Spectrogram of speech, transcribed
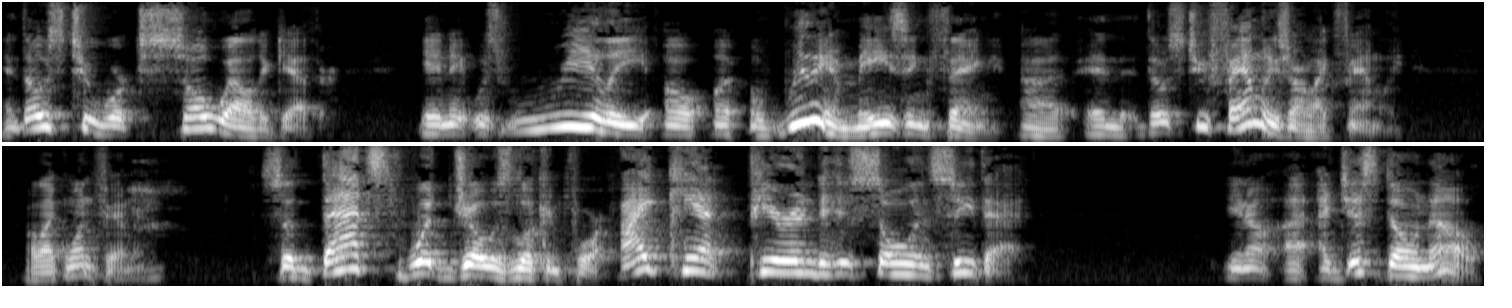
And those two worked so well together. And it was really a, a really amazing thing. Uh, and those two families are like family, are like one family. So that's what Joe is looking for. I can't peer into his soul and see that. You know, I, I just don't know.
